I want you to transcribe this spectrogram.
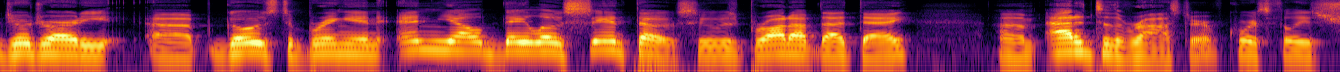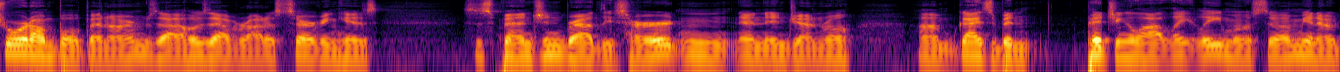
Joe Girardi uh, goes to bring in Enyel De Los Santos, who was brought up that day um, added to the roster. Of course, Philly's short on bullpen arms. Uh, Jose Alvarado serving his suspension. Bradley's hurt, and, and in general, um, guys have been pitching a lot lately. Most of them, you know,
